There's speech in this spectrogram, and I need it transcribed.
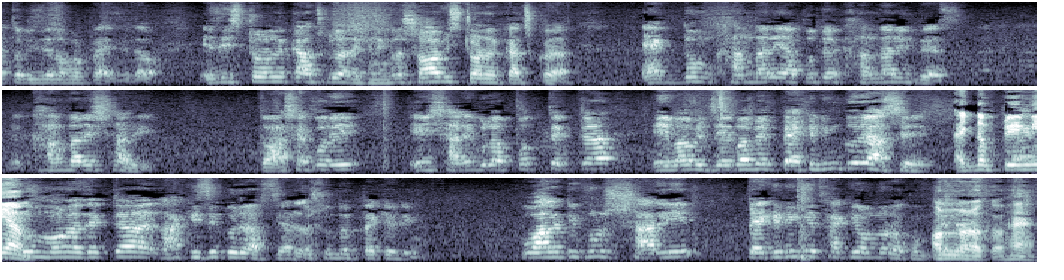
এত রিজনেবল প্রাইসে দাও এই যে স্টোনের কাজগুলো দেখেন এগুলো সব স্টোনের কাজ করা। একদম খানদানি আপুদের খানদানি ড্রেস খানদানি শাড়ি। তো আশা করি এই শাড়িগুলো প্রত্যেকটা এইভাবে যেভাবে প্যাকেটিং করে আসে একদম প্রিমিয়াম একদম মনে হয় একটা লাকিজে করে আসছে এত সুন্দর প্যাকেটিং কোয়ালিটিফুল শাড়ি প্যাকেটিং এ থাকে অন্যরকম অন্যরকম হ্যাঁ।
